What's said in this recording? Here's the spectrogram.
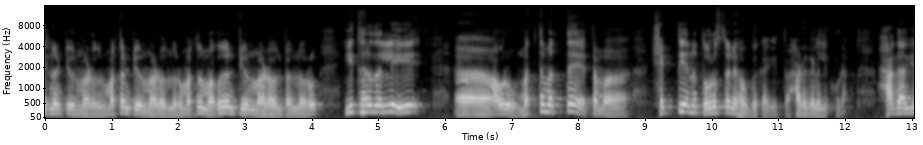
ಇನ್ನೊಂದು ಟ್ಯೂನ್ ಮಾಡೋದ್ರು ಮತ್ತೊಂದು ಟ್ಯೂನ್ ಮಾಡೋದ್ರು ಮತ್ತೊಂದು ಮಗದೊಂದು ಟ್ಯೂನ್ ಮಾಡೋ ಅಂತನ್ನೋರು ಈ ಥರದಲ್ಲಿ ಅವರು ಮತ್ತೆ ಮತ್ತೆ ತಮ್ಮ ಶಕ್ತಿಯನ್ನು ತೋರಿಸ್ತಾನೆ ಹೋಗಬೇಕಾಗಿತ್ತು ಹಾಡುಗಳಲ್ಲಿ ಕೂಡ. ಹಾಗಾಗಿ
